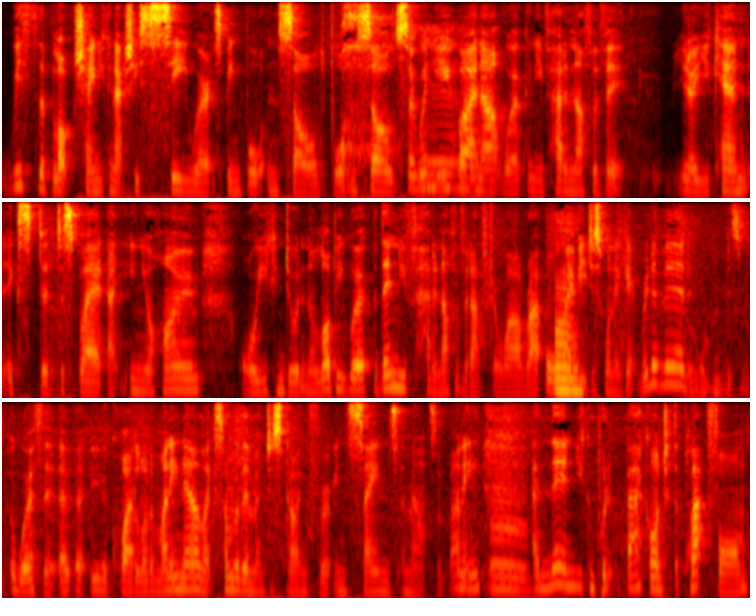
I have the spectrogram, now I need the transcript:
with the blockchain, you can actually see where it's been bought and sold, bought and sold. So when you buy an artwork and you've had enough of it, you know you can ex- display it in your home, or you can do it in a lobby work. But then you've had enough of it after a while, right? Or maybe you just want to get rid of it. It's worth it, uh, you know, quite a lot of money now. Like some of them are just going for insane amounts of money, and then you can put it back onto the platform.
